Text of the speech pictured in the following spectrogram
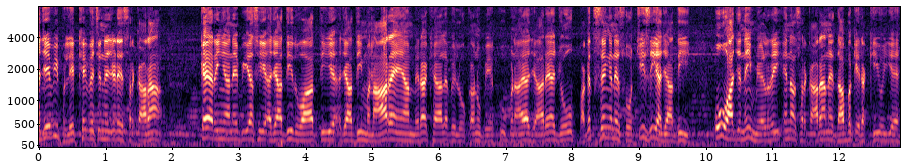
ਅਜੇ ਵੀ ਭੁਲੇਖੇ ਵਿੱਚ ਨੇ ਜਿਹੜੇ ਸਰਕਾਰਾਂ ਕਹਿ ਰਹੀਆਂ ਨੇ ਵੀ ਅਸੀਂ ਆਜ਼ਾਦੀ ਦਵਾਤੀ ਹੈ, ਆਜ਼ਾਦੀ ਮਨਾ ਰਹੇ ਹਾਂ। ਮੇਰਾ ਖਿਆਲ ਹੈ ਵੀ ਲੋਕਾਂ ਨੂੰ ਬੇਵਕੂਫ ਬਣਾਇਆ ਜਾ ਰਿਹਾ। ਜੋ ਭਗਤ ਸਿੰਘ ਨੇ ਸੋਚੀ ਸੀ ਆਜ਼ਾਦੀ, ਉਹ ਅੱਜ ਨਹੀਂ ਮਿਲ ਰਹੀ। ਇਹਨਾਂ ਸਰਕਾਰਾਂ ਨੇ ਦੱਬ ਕੇ ਰੱਖੀ ਹੋਈ ਹੈ।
